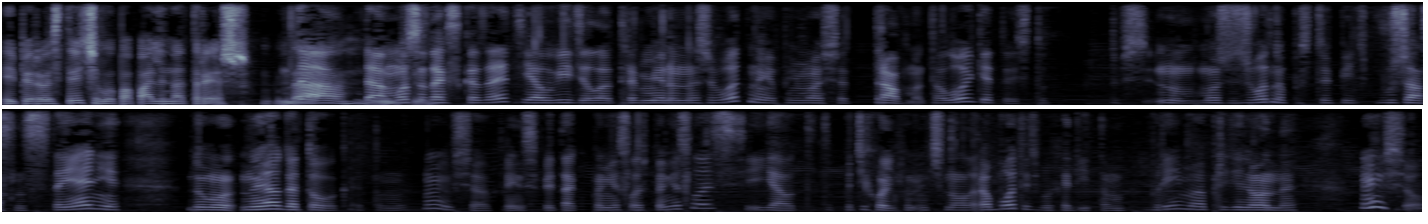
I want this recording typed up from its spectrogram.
и первая встреча, вы попали на трэш. Да, Да, да, можно так сказать. Я увидела травмированное животное, я понимаю, что это травматология, то есть тут ну, может животное поступить в ужасном состоянии. Думаю, ну я готова к этому. Ну и все, в принципе, так понеслось, понеслось. И я вот потихоньку начинала работать, выходить там время определенное. Ну и все.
